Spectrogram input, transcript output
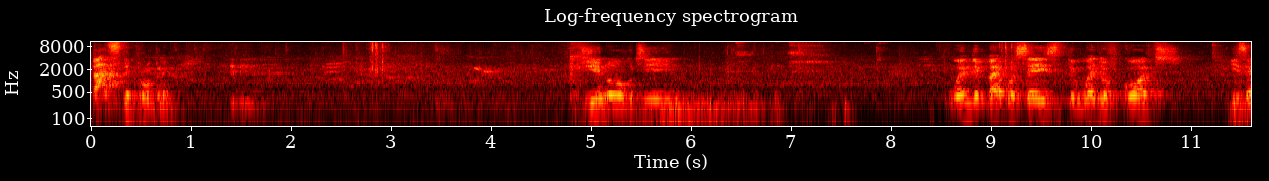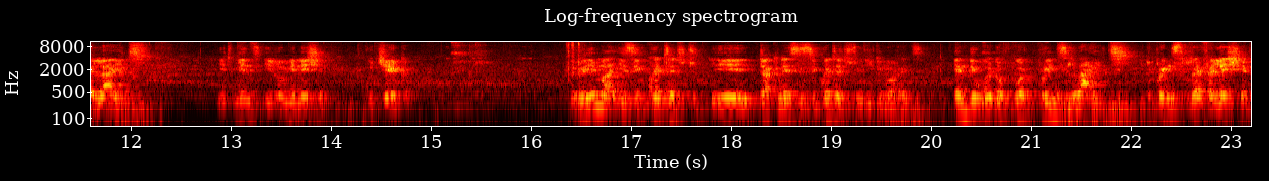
That's the problem. Do you know kuti when the bible says the word of god is a light it means illumination kujeka. Rima is equated to uh, darkness is equated to ignorance. And the word of god brings light. It brings revelation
